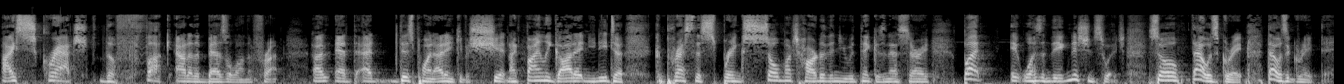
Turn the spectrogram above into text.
I scratched the fuck out of the bezel on the front. Uh, at, at this point, I didn't give a shit, and I finally got it. And you need to compress the spring so much harder than you would think is necessary, but it wasn't the ignition switch. So that was great. That was a great day.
